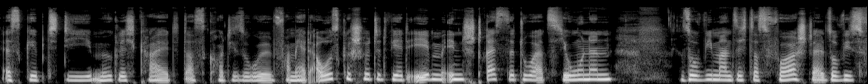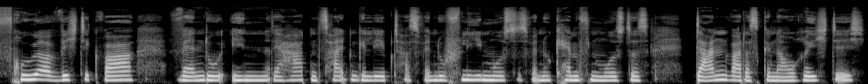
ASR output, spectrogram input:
es gibt die Möglichkeit, dass Cortisol vermehrt ausgeschüttet wird, eben in Stresssituationen. So wie man sich das vorstellt, so wie es früher wichtig war, wenn du in der harten Zeiten gelebt hast, wenn du fliehen musstest, wenn du kämpfen musstest, dann war das genau richtig.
